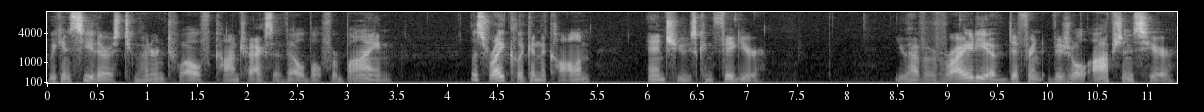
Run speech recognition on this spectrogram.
we can see there's 212 contracts available for buying. Let's right click in the column and choose configure. You have a variety of different visual options here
